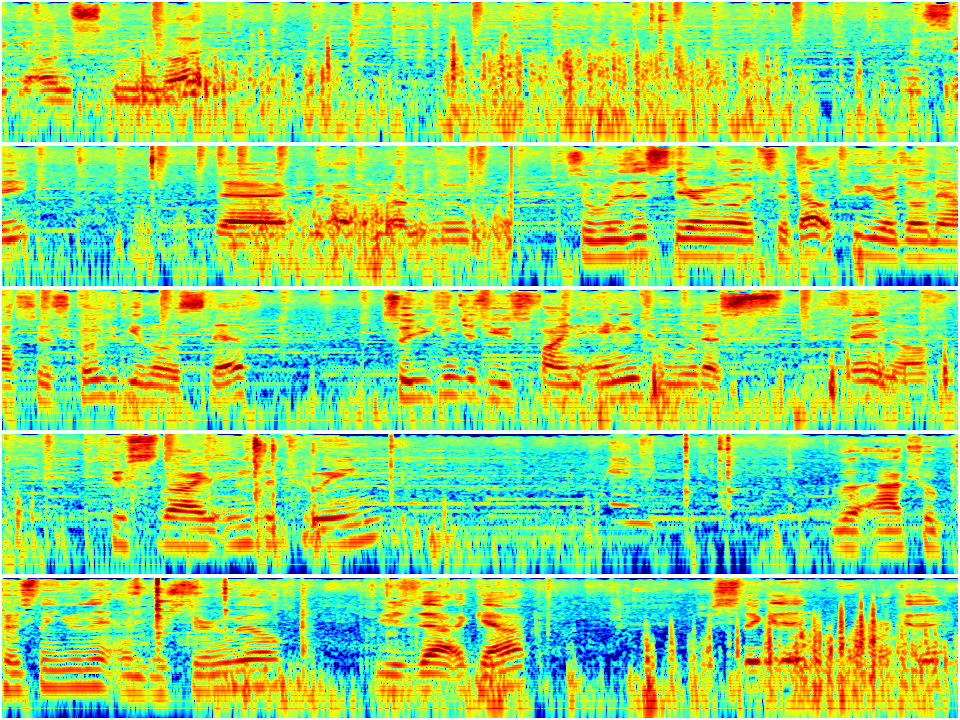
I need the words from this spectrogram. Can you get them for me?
We can unscrew the nut. You see that we have the nut removed. So with this steering wheel, it's about two years old now, so it's going to be a little stiff. So you can just use find any tool that's thin enough to slide in between the actual piston unit and the steering wheel. Use that gap, just stick it in, work it in,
